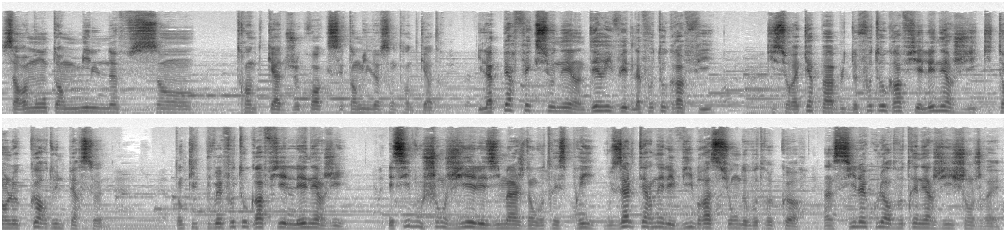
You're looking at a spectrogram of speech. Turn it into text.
Ça remonte en 1934, je crois que c'est en 1934. Il a perfectionné un dérivé de la photographie qui serait capable de photographier l'énergie quittant le corps d'une personne. Donc il pouvait photographier l'énergie. Et si vous changiez les images dans votre esprit, vous alternez les vibrations de votre corps. Ainsi la couleur de votre énergie changerait.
